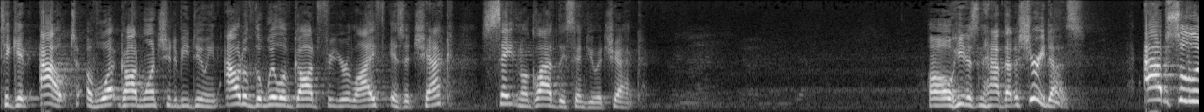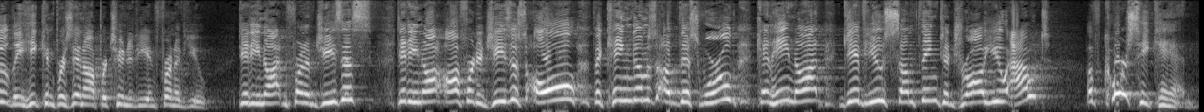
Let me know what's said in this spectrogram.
to get out of what God wants you to be doing, out of the will of God for your life, is a check, Satan will gladly send you a check. Oh, he doesn't have that. Sure, he does. Absolutely, he can present opportunity in front of you. Did he not in front of Jesus? Did he not offer to Jesus all the kingdoms of this world? Can he not give you something to draw you out? Of course he can.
